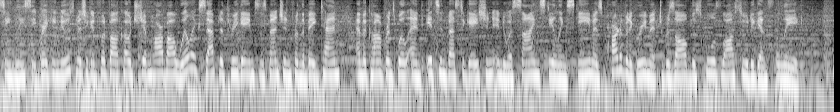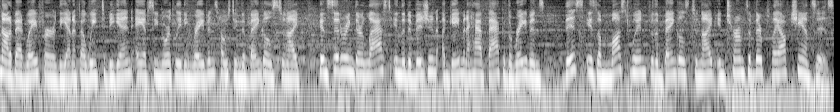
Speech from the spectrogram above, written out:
Christine Lisi. Breaking news Michigan football coach Jim Harbaugh will accept a three game suspension from the Big Ten, and the conference will end its investigation into a sign stealing scheme as part of an agreement to resolve the school's lawsuit against the league. Not a bad way for the NFL week to begin. AFC North leading Ravens hosting the Bengals tonight. Considering they're last in the division, a game and a half back of the Ravens, this is a must win for the Bengals tonight in terms of their playoff chances,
